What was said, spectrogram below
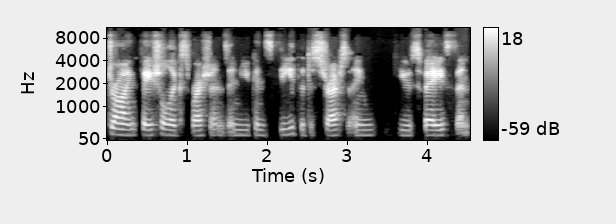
drawing facial expressions and you can see the distressing Yu's face, and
